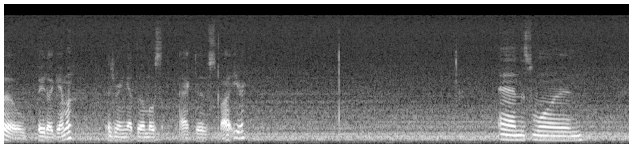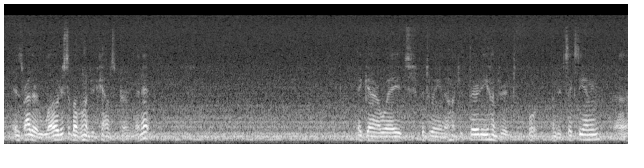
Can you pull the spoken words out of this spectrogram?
So, beta gamma, measuring at the most active spot here. And this one is rather low, just above 100 counts per minute. Making our way between 130, 100, 160, I mean. Uh,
